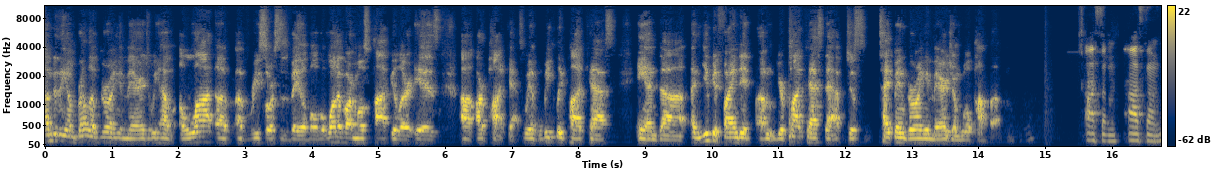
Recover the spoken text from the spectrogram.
under the umbrella of growing in marriage, we have a lot of, of resources available. But one of our most popular is uh, our podcast. We have a weekly podcast, and uh, and you can find it on your podcast app. Just type in "growing in marriage" and we'll pop up. Awesome, awesome.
